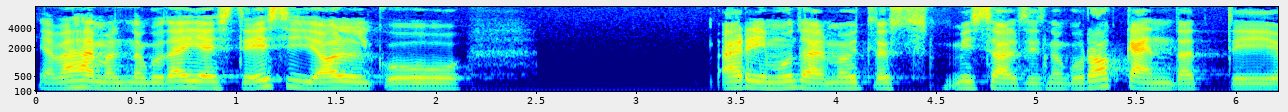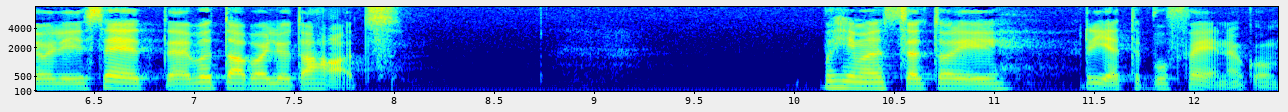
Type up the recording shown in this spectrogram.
ja vähemalt nagu täiesti esialgu ärimudel, ma ütleks, mis seal siis nagu rakendati, oli see, et võta palju tahad. põhimõtteliselt oli riiete bufee nagu.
